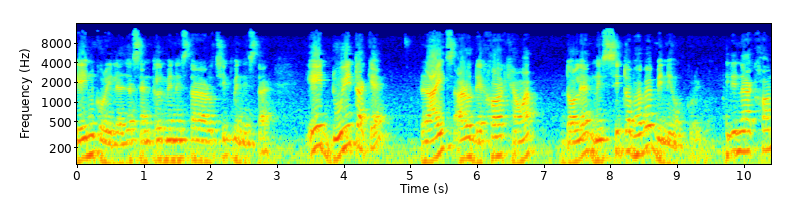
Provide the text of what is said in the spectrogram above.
গেইন কৰিলে যে চেণ্ট্ৰেল মিনিষ্টাৰ আৰু চিফ মিনিষ্টাৰ এই দুইটাকে ৰাইজ আৰু দেশৰ সেৱাত দলে নিশ্চিতভাৱে বিনিয়োগ কৰিব। সিদিনাখন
